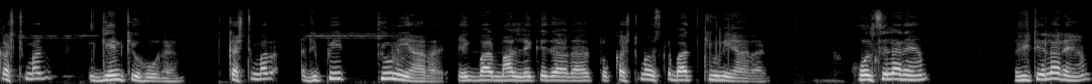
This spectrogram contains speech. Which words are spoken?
कस्टमर गेन क्यों हो रहा है? कस्टमर रिपीट क्यों नहीं आ रहा है? एक बार माल लेके जा रहा है तो कस्टमर उसके बाद क्यों नहीं आ रहा है? होलसेलर हैं हम, रिटेलर हैं हम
